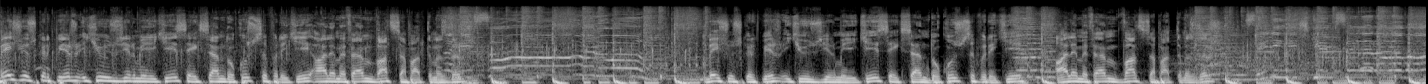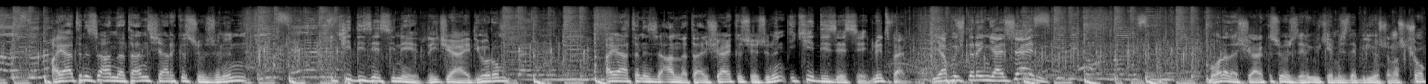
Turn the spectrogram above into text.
541 222 8902 Alem FM WhatsApp hattımızdır. 541 222 8902 Alem FM WhatsApp hattımızdır. Hayatınızı anlatan şarkı sözünün iki dizesini rica ediyorum. Hayatınızı anlatan şarkı sözünün iki dizesi lütfen yapıştırın gelsin. Bu arada şarkı sözleri ülkemizde biliyorsunuz çok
